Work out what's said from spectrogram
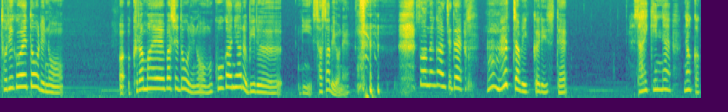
鳥越通りのあ蔵前橋通りの向こう側にあるビルに刺さるよね。そんな感じでもうめっちゃびっくりして。最近ねなんか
